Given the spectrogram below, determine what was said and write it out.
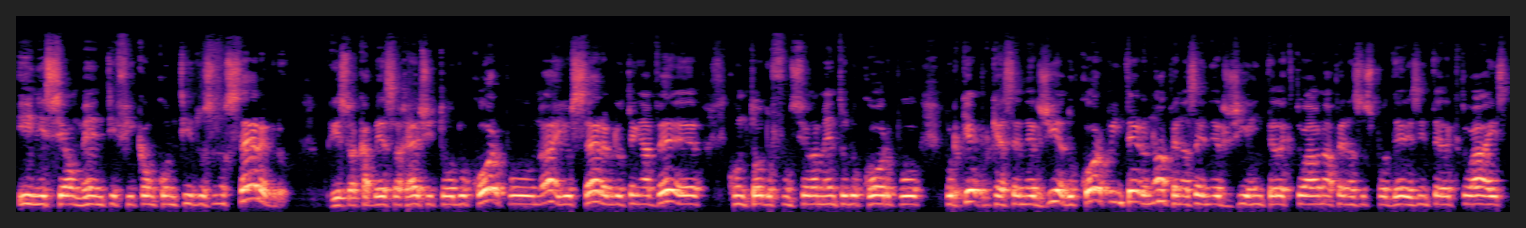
inicialmente ficam contidos no cérebro isso a cabeça rege todo o corpo, né? e o cérebro tem a ver com todo o funcionamento do corpo. Por quê? Porque essa energia do corpo inteiro, não apenas a energia intelectual, não apenas os poderes intelectuais,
